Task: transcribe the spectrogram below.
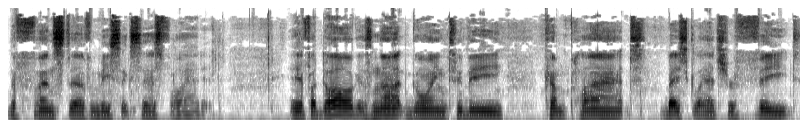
the fun stuff and be successful at it. If a dog is not going to be compliant basically at your feet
